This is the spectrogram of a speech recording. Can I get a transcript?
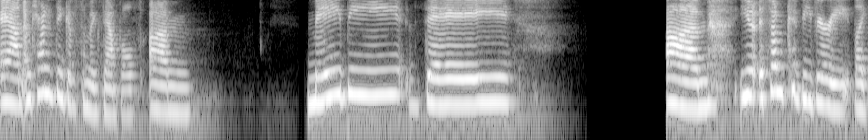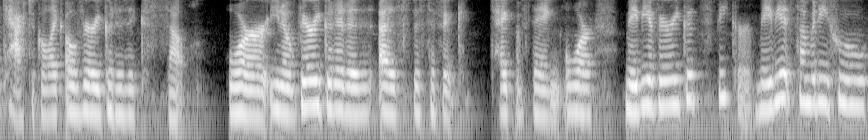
And I'm trying to think of some examples. Um maybe they um you know some could be very like tactical like oh very good at excel or you know very good at a, a specific type of thing or maybe a very good speaker. Maybe it's somebody who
